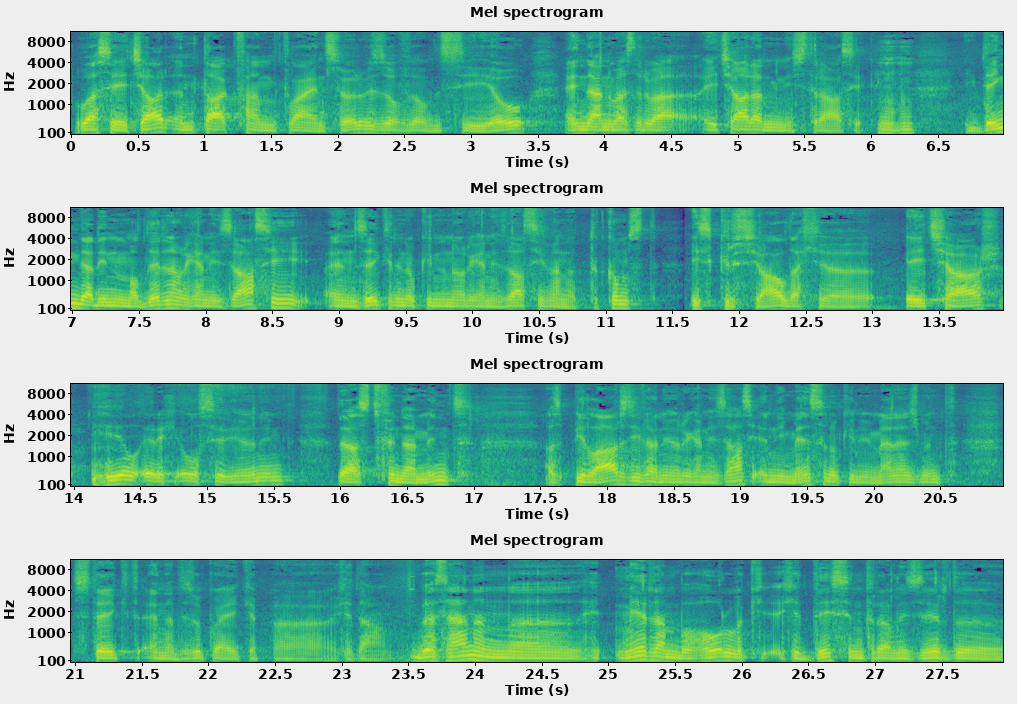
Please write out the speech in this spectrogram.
was HR een taak van client service of, of de CEO. En dan was er wat HR-administratie. Ik denk dat in een moderne organisatie, en zeker ook in een organisatie van de toekomst, is cruciaal dat je HR heel erg serieus neemt. Dat is het fundament als pilaars die van je organisatie en die mensen ook in je management steekt. En dat is ook wat ik heb eh, gedaan. We zijn een eh, meer dan behoorlijk gedecentraliseerde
